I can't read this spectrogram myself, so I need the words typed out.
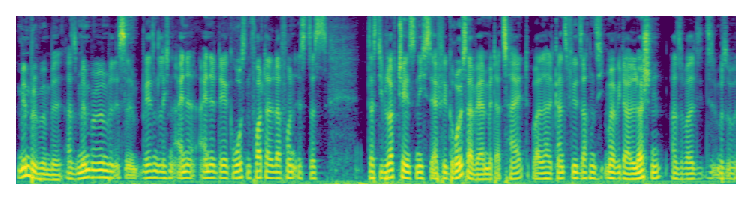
Mimblewimble. Also Mimblewimble ist im Wesentlichen eine, eine der großen Vorteile davon ist, dass, dass die Blockchains nicht sehr viel größer werden mit der Zeit, weil halt ganz viele Sachen sich immer wieder löschen. Also weil die, also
